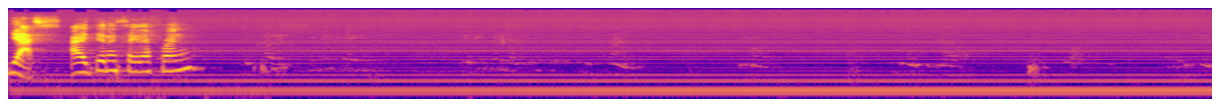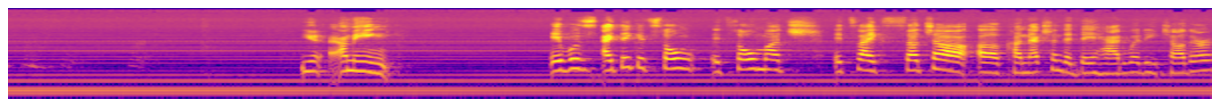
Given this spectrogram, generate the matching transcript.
Yes. I didn't say that, friend. You, I mean, it was, I think it's so, it's so much, it's like such a, a connection that they had with each other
